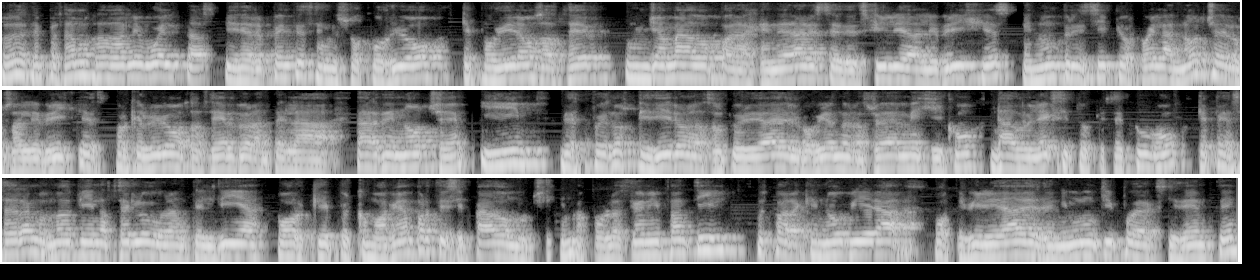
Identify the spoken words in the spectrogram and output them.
Entonces empezamos a darle vueltas y de repente se nos ocurrió que pudiéramos hacer un llamado para generar este desfile de alebrijes. En un principio fue la noche de los alebrijes porque lo íbamos a hacer durante la tarde-noche y después nos pidieron las autoridades del gobierno de la Ciudad de México, dado el éxito que se tuvo, que pensáramos más bien hacerlo durante el día porque pues como habían participado muchísima población infantil, pues para que no hubiera posibilidades de ningún tipo de accidente,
